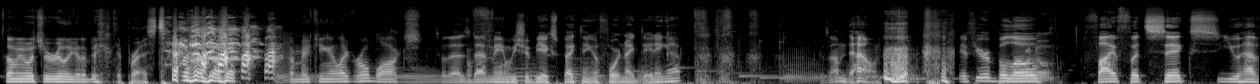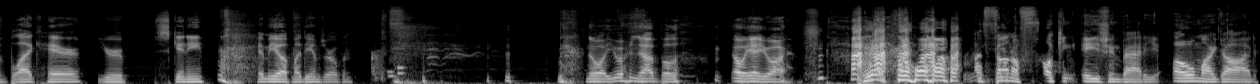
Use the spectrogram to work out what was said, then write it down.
tell me what you're really gonna be. Depressed. I'm making it like Roblox. so does that mean we should be expecting a Fortnite dating app? Because I'm down. if you're below five foot six, you have black hair, you're skinny, hit me up. My DMs are open. no, you are not below. Oh yeah, you are. I found a fucking Asian baddie. Oh my god.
